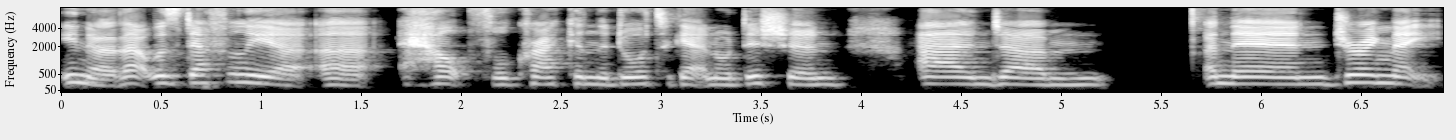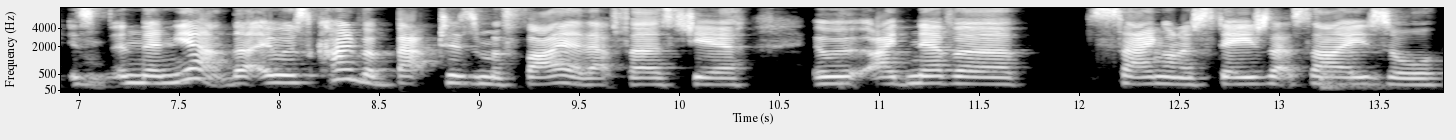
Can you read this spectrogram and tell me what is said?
you know that was definitely a, a, helpful crack in the door to get an audition. And um and then during that and then yeah that, it was kind of a baptism of fire that first year. It, i'd never sang on a stage that size or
